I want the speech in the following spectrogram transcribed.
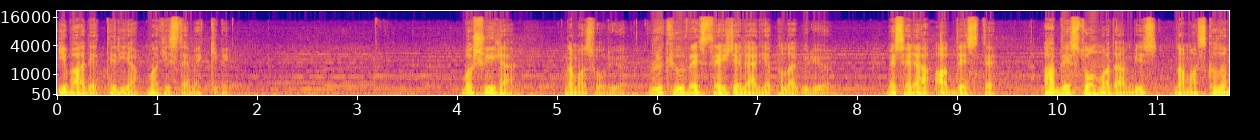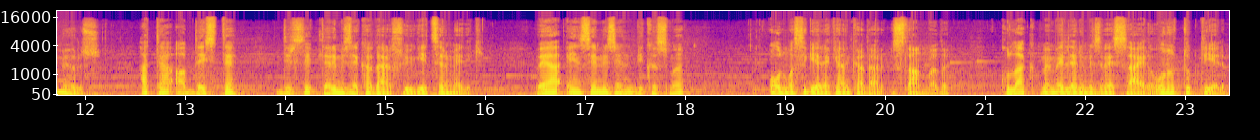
ibadetleri yapmak istemek gibi. Başıyla namaz oluyor. Rükû ve secdeler yapılabiliyor. Mesela abdestte. Abdest olmadan biz namaz kılamıyoruz. Hatta abdestte dirseklerimize kadar suyu getirmedik. Veya ensemizin bir kısmı olması gereken kadar ıslanmadı. Kulak, memelerimiz vesaire unuttuk diyelim.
